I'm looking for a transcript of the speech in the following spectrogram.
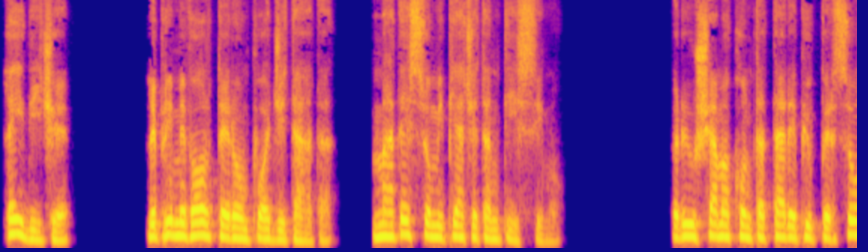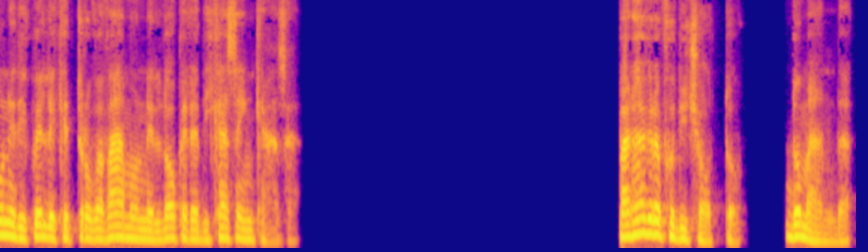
Lei dice, le prime volte ero un po' agitata, ma adesso mi piace tantissimo. Riusciamo a contattare più persone di quelle che trovavamo nell'opera di casa in casa. Paragrafo 18. Domanda.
